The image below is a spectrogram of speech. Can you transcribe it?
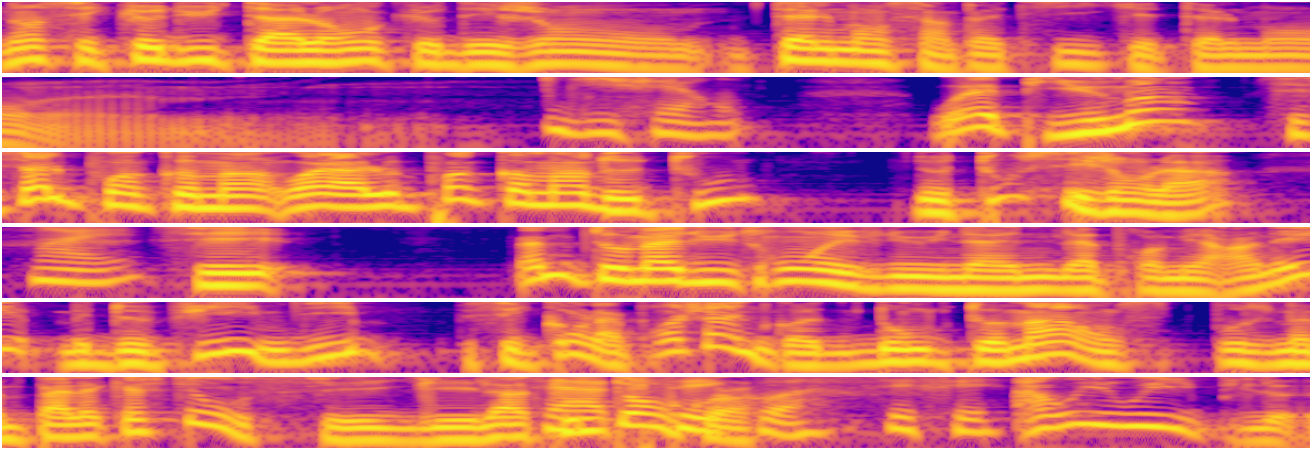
non c'est que du talent, que des gens tellement sympathiques et tellement différents. Ouais, puis humain. C'est ça le point commun. Voilà, le point commun de tout, de tous ces gens-là, c'est même Thomas Dutronc est venu une, la première année, mais depuis, il me dit c'est quand la prochaine quoi. Donc Thomas, on se pose même pas la question, c'est il est là tout le temps quoi. quoi. C'est fait. Ah oui oui, puis le,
